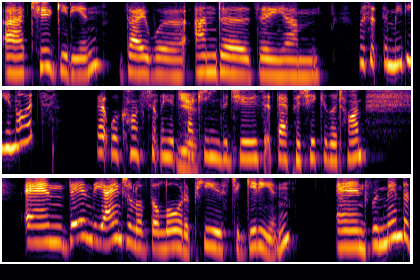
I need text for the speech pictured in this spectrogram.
uh, to Gideon, they were under the, um, was it the Midianites that were constantly attacking Yes. the Jews at that particular time? And then the angel of the Lord appears to Gideon. And remember,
